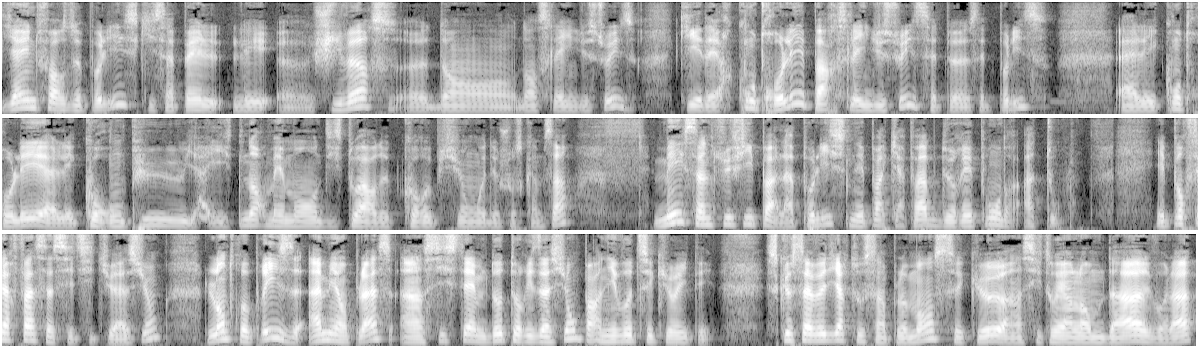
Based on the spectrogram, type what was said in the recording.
il y a une force de police qui s'appelle les euh, Shivers dans, dans Slay Industries, qui est d'ailleurs contrôlée par Slay Industries, cette, cette police. Elle est contrôlée, elle est corrompue, il y a énormément d'histoires de corruption et des choses comme ça. Mais ça ne suffit pas, la police n'est pas capable de répondre à tout. Et pour faire face à cette situation, l'entreprise a mis en place un système d'autorisation par niveau de sécurité. Ce que ça veut dire tout simplement, c'est que un citoyen lambda, voilà,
